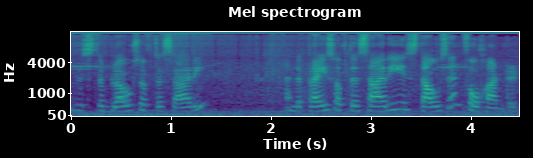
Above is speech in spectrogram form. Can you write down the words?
This is the blouse of the sari and the price of the sari is 1400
